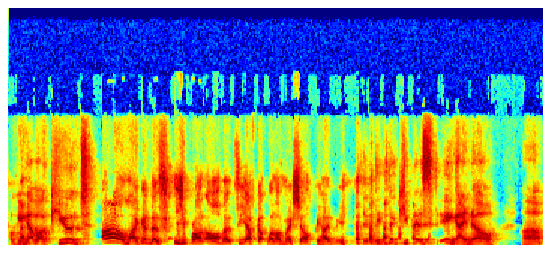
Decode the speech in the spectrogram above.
Talking about cute. Oh my goodness! You brought all that. See, I've got one on my shelf behind me. it's the cutest thing I know. Huh?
